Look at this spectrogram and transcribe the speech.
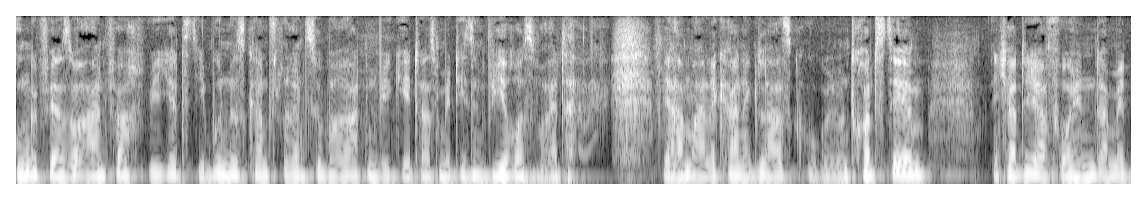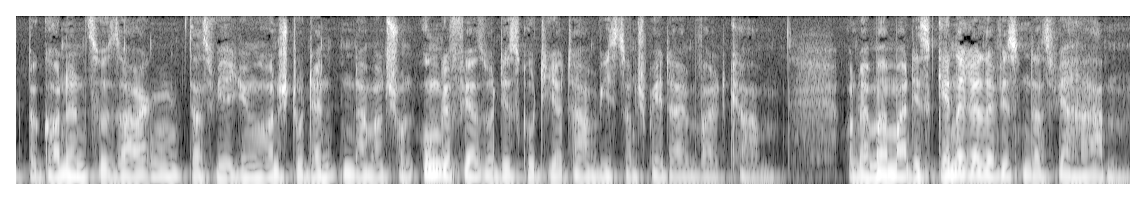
ungefähr so einfach, wie jetzt die Bundeskanzlerin zu beraten, wie geht das mit diesem Virus weiter. Wir haben alle keine Glaskugel. Und trotzdem, ich hatte ja vorhin damit begonnen zu sagen, dass wir jüngeren Studenten damals schon ungefähr so diskutiert haben, wie es dann später im Wald kam. Und wenn man mal das generelle Wissen, das wir haben,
